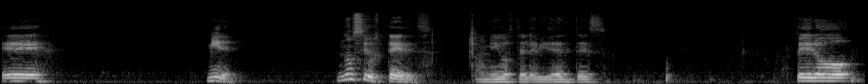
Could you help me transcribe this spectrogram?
Eh, miren, no sé ustedes, amigos televidentes, pero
